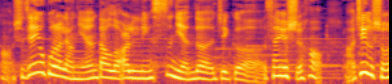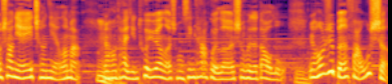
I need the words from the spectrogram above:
好，时间又过了两年，到了二零零四年的这个三月十号啊，这个时候少年 A 成年了嘛，然后他已经退院了，重新踏回了社会的道路。然后日本法务省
